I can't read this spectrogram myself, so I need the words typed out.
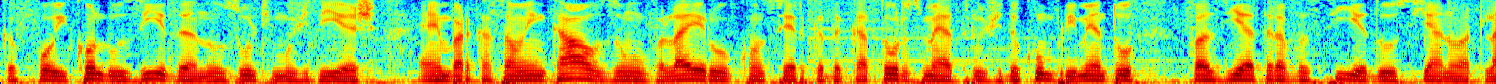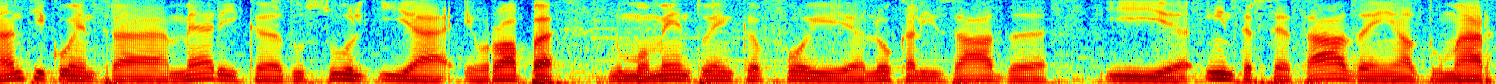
que foi conduzida nos últimos dias. A embarcação em causa, um veleiro com cerca de 14 metros de comprimento, fazia a travessia do Oceano Atlântico entre a América do Sul e a Europa, no momento em que foi localizada e interceptada em alto mar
